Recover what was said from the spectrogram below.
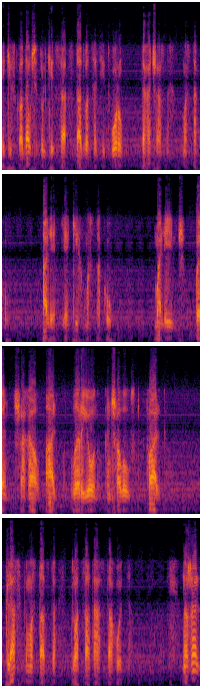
які складаўся толькі са 120 твораў тагачасных мастакоў. Але якіх мастакоў? Малевіч, Пен, Шагал, Альма, Ларыёну, Канчалоўскі, Фальк, клясыка мастацтва 20 стагоддзя. На жаль,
